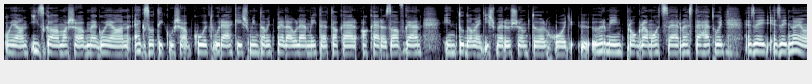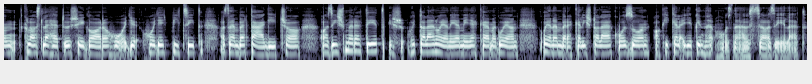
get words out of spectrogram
olyan izgalmasabb, meg olyan egzotikusabb kultúrák is, mint amit például említett akár, akár az afgán. Én tudom egy ismerősömtől, hogy ő örmény programot szervez, tehát hogy ez egy, ez egy nagyon klassz lehetőség arra, hogy, hogy egy picit az ember tágítsa az ismeretét, és hogy talán olyan élményekkel, meg olyan, olyan emberekkel is találkozzon, akikkel egyébként nem hozná össze az élet.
